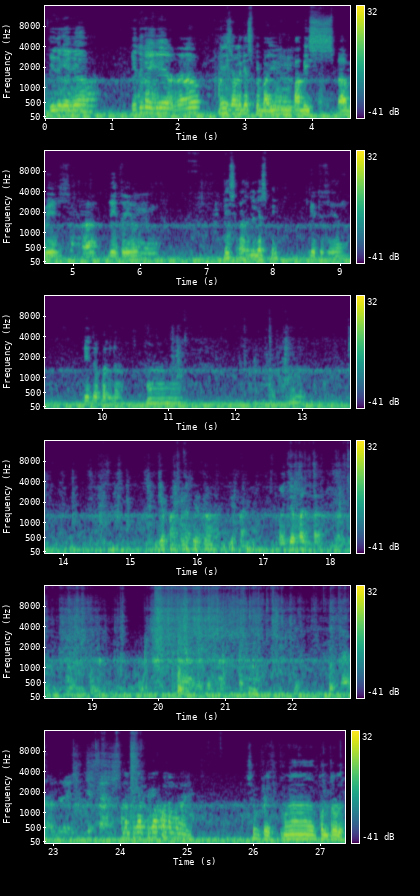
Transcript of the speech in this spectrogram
Dito kayo. Dito kayo here, ano? Di sa Legazpi ba? Yung Pabis. Pabis. Ha? Dito yun. Di sa Legazpi. Dito siya. Dito banda. Ah. Japan pala sir to. Japan. Ang Japan pa. Andres, Japan. Ano piga-piga ko na muna yun? Siyempre, mga control.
